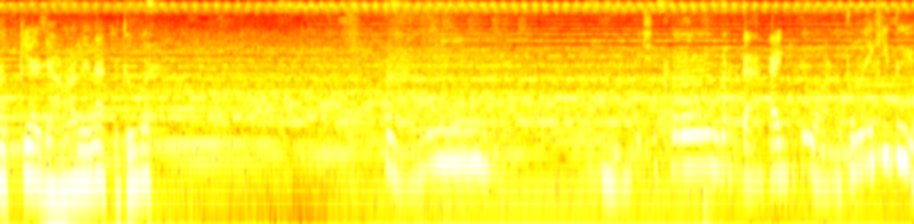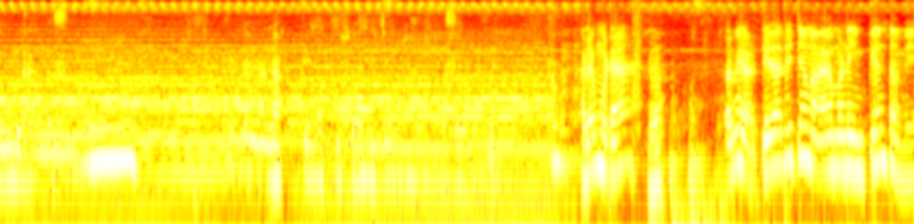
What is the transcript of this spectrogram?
નક્કી આ જાણવાને ના કીધું હોય. મારા કાકા કીધું વાંધો મેં કીધું એવું લાગે છે. પૂછવા હલે મોટા. તમે અડધી રાતે કેમ આવ્યા મને એમ કેમ તમે?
